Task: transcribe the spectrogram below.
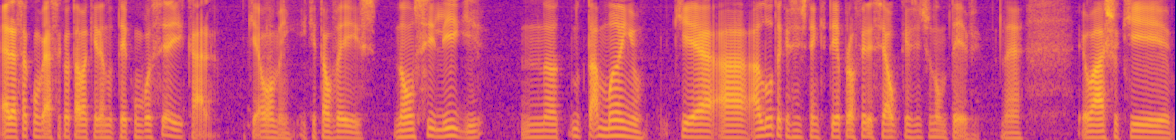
era essa conversa que eu estava querendo ter com você aí, cara, que é homem e que talvez não se ligue no, no tamanho que é a, a luta que a gente tem que ter para oferecer algo que a gente não teve né? Eu acho que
